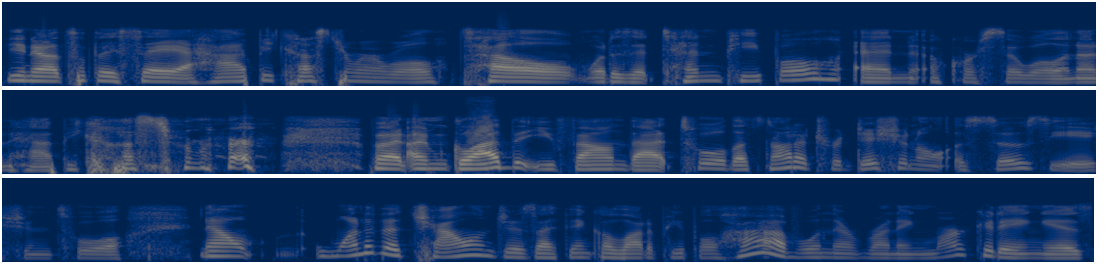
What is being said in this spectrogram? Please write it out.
You know, it's what they say a happy customer will tell, what is it, 10 people? And of course, so will an unhappy customer. but I'm glad that you found that tool. That's not a traditional association tool. Now, one of the challenges I think a lot of people have when they're running marketing is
